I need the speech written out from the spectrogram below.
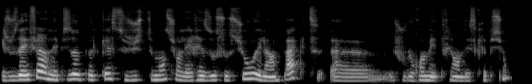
Et je vous avais fait un épisode podcast justement sur les réseaux sociaux et l'impact. Euh, je vous le remettrai en description.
